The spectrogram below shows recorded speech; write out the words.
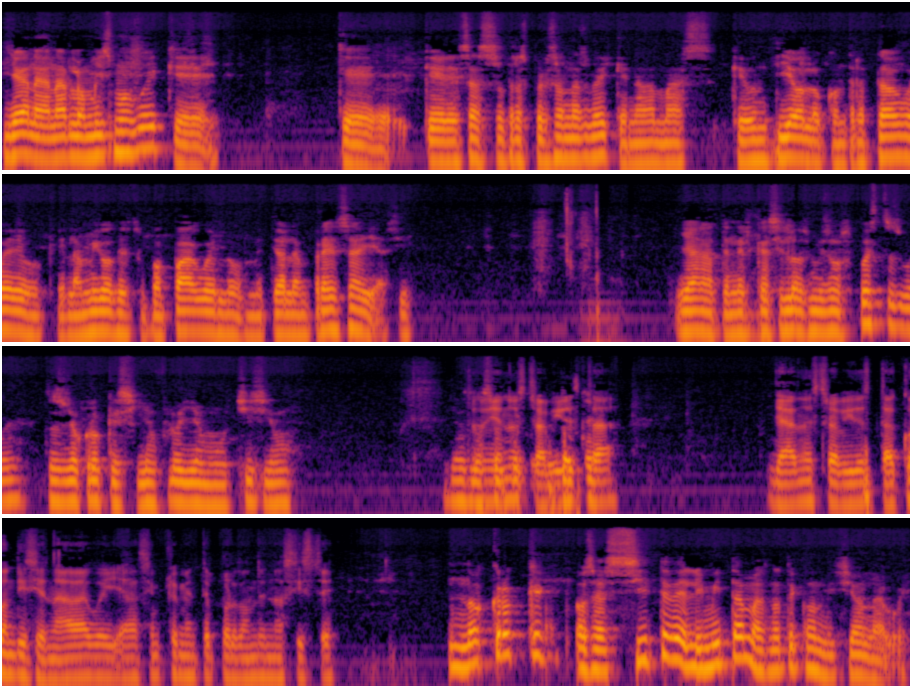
llegan a ganar lo mismo, güey, que, que, que esas otras personas, güey, que nada más que un tío lo contrató, güey, o que el amigo de su papá, güey, lo metió a la empresa y así ya a tener casi los mismos puestos, güey. Entonces yo creo que sí influye muchísimo. Ya, nuestra vida está, ya nuestra vida está condicionada, güey, ya simplemente por donde naciste. No creo que, o sea, sí te delimita, más no te condiciona, güey.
